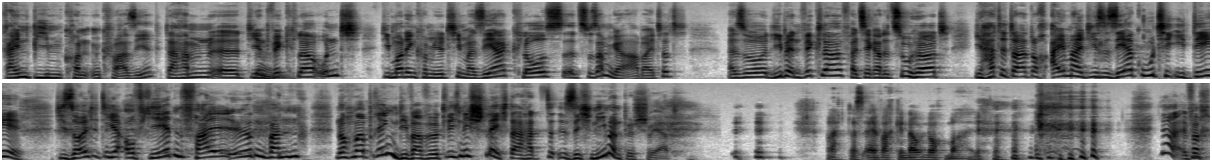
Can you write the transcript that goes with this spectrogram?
reinbeamen konnten quasi. Da haben äh, die hm. Entwickler und die Modding-Community mal sehr close äh, zusammengearbeitet Also, liebe Entwickler, falls ihr gerade zuhört, ihr hattet da doch einmal diese sehr gute Idee. Die solltet ihr auf jeden Fall irgendwann noch mal bringen. Die war wirklich nicht schlecht. Da hat sich niemand beschwert. Macht das einfach genau nochmal. ja, einfach,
